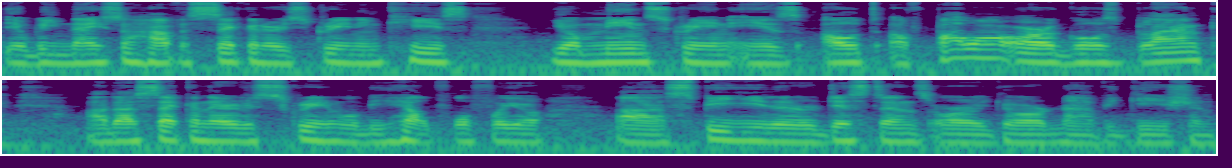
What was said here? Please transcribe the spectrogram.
it'll be nice to have a secondary screen in case your main screen is out of power or goes blank. Uh, that secondary screen will be helpful for your uh, speed or distance or your navigation.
